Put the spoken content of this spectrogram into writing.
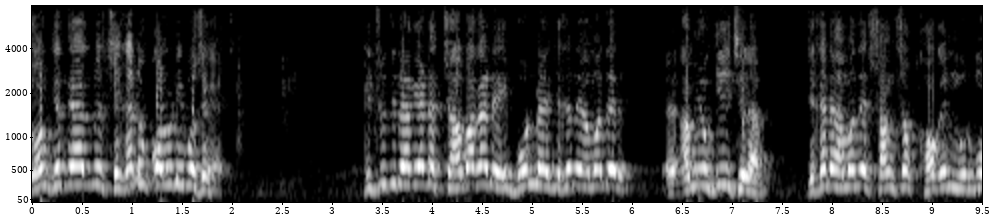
জল খেতে আসবে, সেখানেও কলোনি বসে গেছে। কিছুদিন আগে একটা চা বাগানে এই বন্যায় যেখানে আমাদের আমিও গিয়েছিলাম, যেখানে আমাদের সাংসদ খগেন মুর্মু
